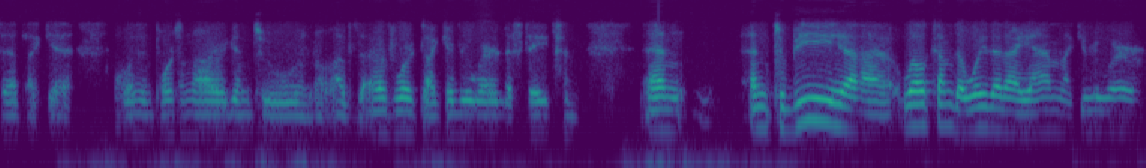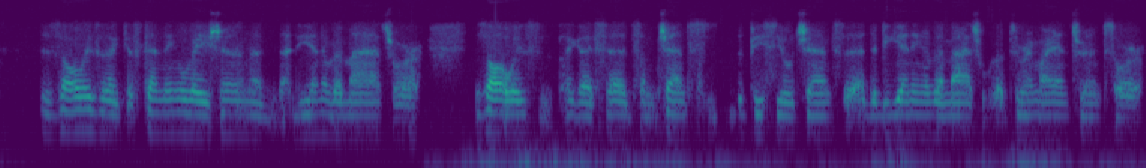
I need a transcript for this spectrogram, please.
said like uh, I was in Portland, Oregon too. You know, I've I've worked like everywhere in the states, and and and to be uh, welcomed the way that I am, like everywhere there's always like a standing ovation at, at the end of a match, or there's always, like I said, some chance, the PCO chance at the beginning of the match during my entrance, or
